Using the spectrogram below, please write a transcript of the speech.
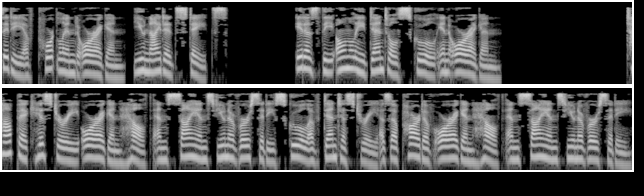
city of Portland, Oregon, United States. It is the only dental school in Oregon. Topic History Oregon Health and Science University School of Dentistry is a part of Oregon Health and Science University.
